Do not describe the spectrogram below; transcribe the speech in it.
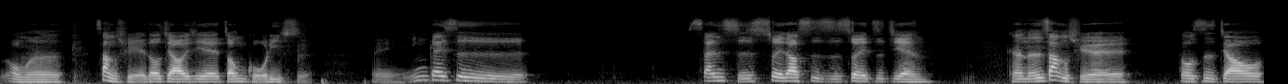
我们上学都教一些中国历史，哎，应该是三十岁到四十岁之间，可能上学都是教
